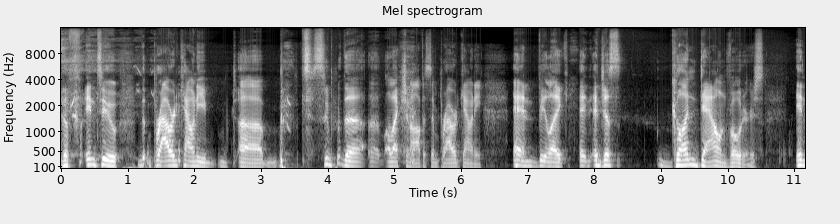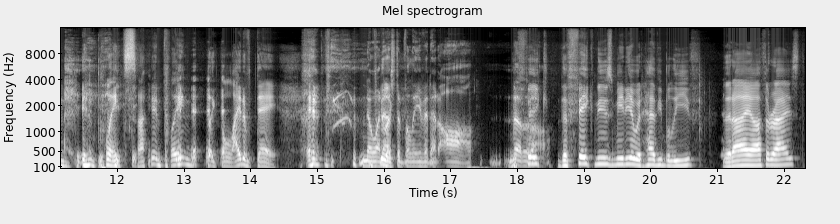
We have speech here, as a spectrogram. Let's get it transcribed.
the into the Broward County, uh, the election office in Broward County, and be like, and, and just gun down voters in in plain sight, in plain like the light of day, and No one has like, to believe it at all. the Not at fake all. the fake news media would have you believe that I authorized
